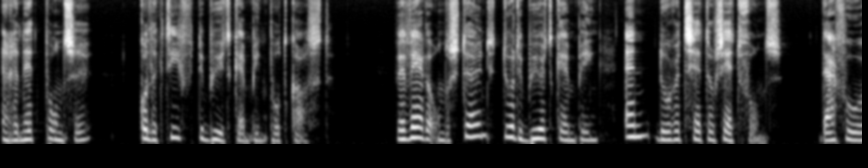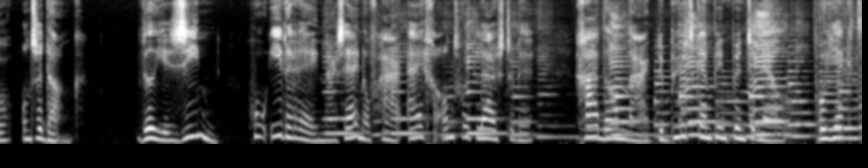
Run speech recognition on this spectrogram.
en Renette Ponsen, collectief de Buurtcamping Podcast. We werden ondersteund door de Buurtcamping en door het ZOZ-fonds. Daarvoor onze dank. Wil je zien hoe iedereen naar zijn of haar eigen antwoord luisterde? Ga dan naar debuurtcamping.nl, project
